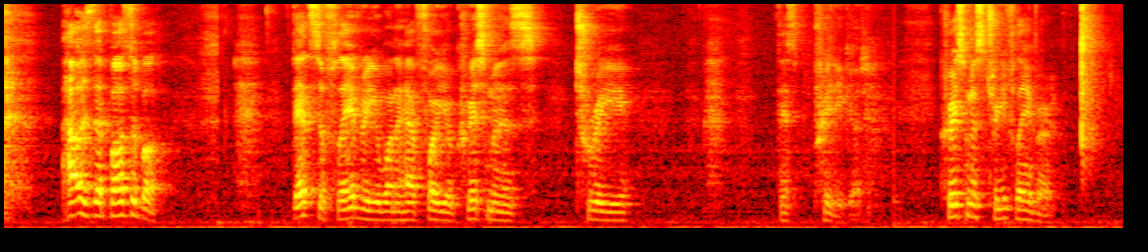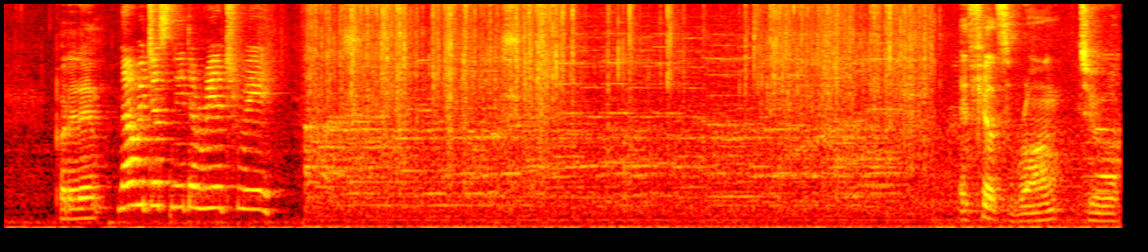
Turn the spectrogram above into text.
How is that possible? That's the flavor you want to have for your Christmas tree. That's pretty good. Christmas tree flavor. Put it in. Now we just need a real tree. Oh, it feels wrong to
